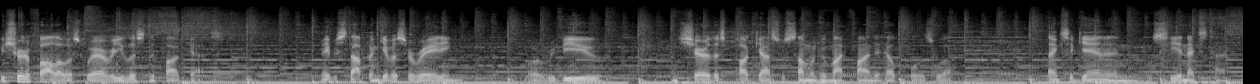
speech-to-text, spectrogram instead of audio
be sure to follow us wherever you listen to podcasts. Maybe stop and give us a rating or a review and share this podcast with someone who might find it helpful as well. Thanks again, and we'll see you next time.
